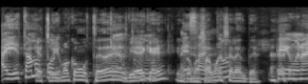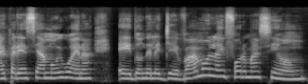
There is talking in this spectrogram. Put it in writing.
ahí estamos. Que estuvimos con ustedes en Vieques y nos pasamos excelente. Eh, una experiencia muy buena, eh, donde les llevamos la información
